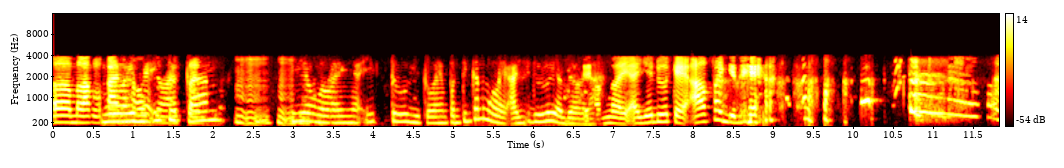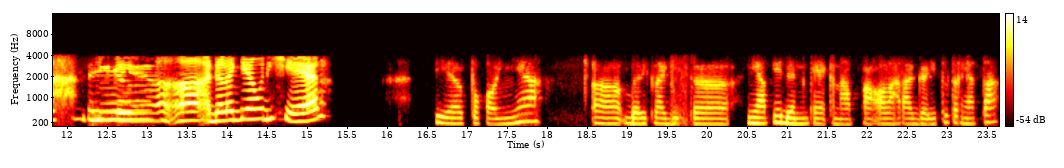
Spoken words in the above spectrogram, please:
uh, melakukan mulainya itu kan. mm -mm. iya mulainya itu gitu. Yang penting kan mulai aja dulu ya Bel ya, ya mulai aja dulu kayak apa gitu ya Iya. Uh, ada lagi yang mau di share? Iya, pokoknya uh, balik lagi ke niatnya dan kayak kenapa olahraga itu ternyata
